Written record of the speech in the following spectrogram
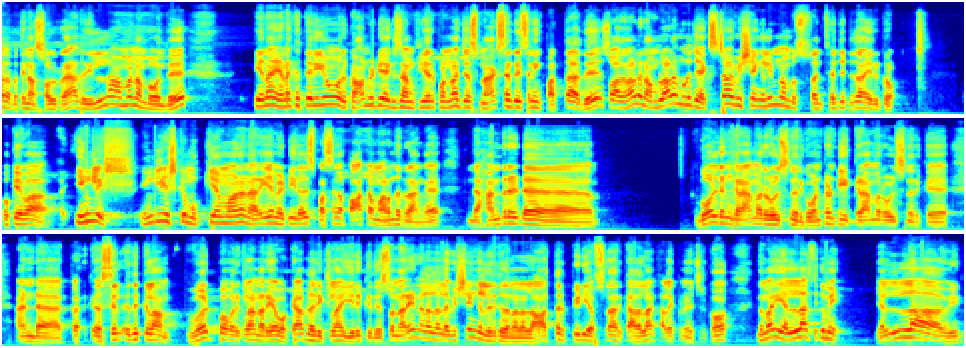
அதை பற்றி நான் சொல்கிறேன் அது இல்லாமல் நம்ம வந்து ஏன்னா எனக்கு தெரியும் ஒரு காம்படிட்டிவ் எக்ஸாம் கிளியர் பண்ணால் ஜஸ்ட் மேக்ஸ் அண்ட் ரீசனிங் பத்தாது. ஸோ அதனால் நம்மளால் முடிஞ்ச எக்ஸ்ட்ரா விஷயங்களையும் நம்ம செஞ்சுட்டு தான் இருக்கிறோம். ஓகேவா? இங்கிலீஷ். இங்கிலீஷ்க்கு முக்கியமான நிறைய மெட்டீரியல்ஸ் பசங்க பார்க்க மறந்துடுறாங்க. இந்த ஹண்ட்ரட் கோல்டன் கிராமர் ரூல்ஸ்னு இருக்கு ஒன் டுவெண்ட்டி கிராமர் ரூல்ஸ்னு இருக்கு. அண்ட் சில் இதுக்கெல்லாம் வேர்ட் பவருக்குலாம் நிறைய ஒக்காபுலரிக்கெலாம் இருக்குது. ஸோ நிறைய நல்ல நல்ல விஷயங்கள் இருக்குது. நல்ல நல்ல ஆத்தர் பிடிஎஃப்ஸ்லாம் இருக்குது அதெல்லாம் கலெக்ட் பண்ணி வச்சிருக்கோம். இந்த மாதிரி எல்லாத்துக்குமே எல்லா வி-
